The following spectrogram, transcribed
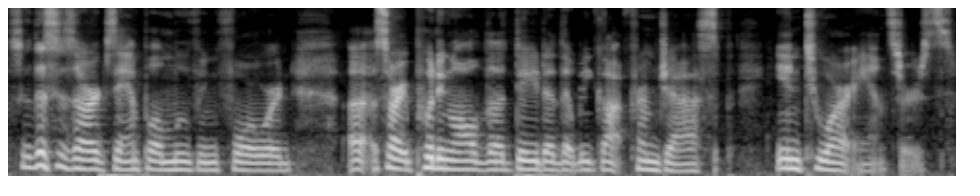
So this is our example moving forward, uh, sorry, putting all the data that we got from JASP into our answers.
